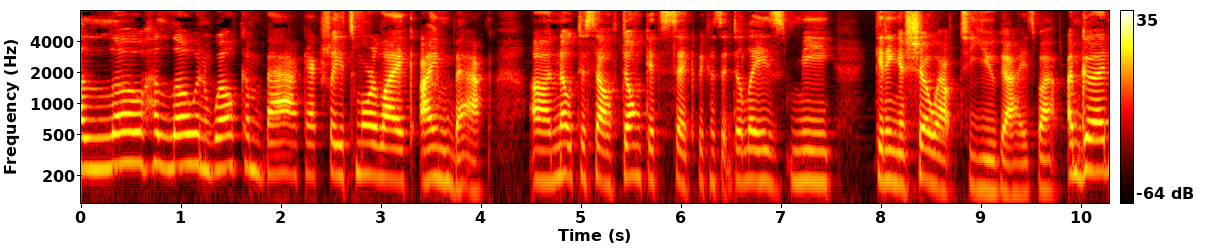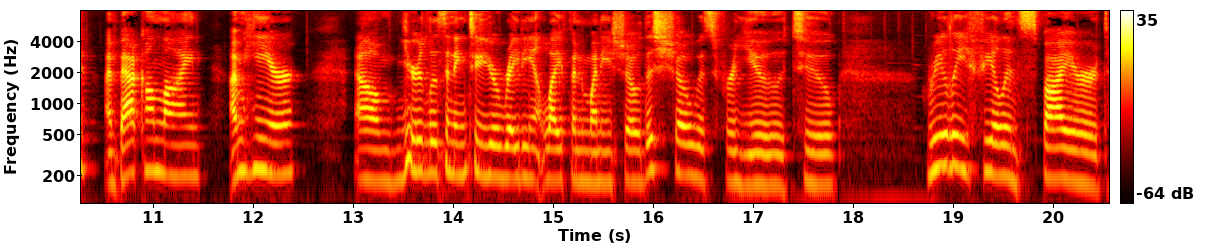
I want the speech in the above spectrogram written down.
Hello, hello, and welcome back. Actually, it's more like I'm back. Uh, note to self don't get sick because it delays me getting a show out to you guys. But I'm good. I'm back online. I'm here. Um, you're listening to your Radiant Life and Money show. This show is for you to really feel inspired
